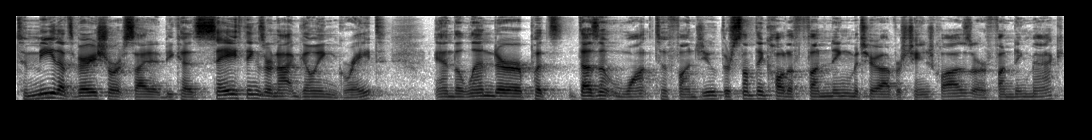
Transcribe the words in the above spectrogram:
To me, that's very short sighted because, say, things are not going great and the lender puts doesn't want to fund you there's something called a funding material adverse change clause or funding mac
